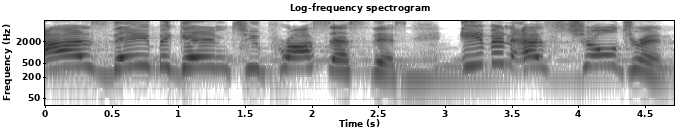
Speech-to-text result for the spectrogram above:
as they begin to process this, even as children,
